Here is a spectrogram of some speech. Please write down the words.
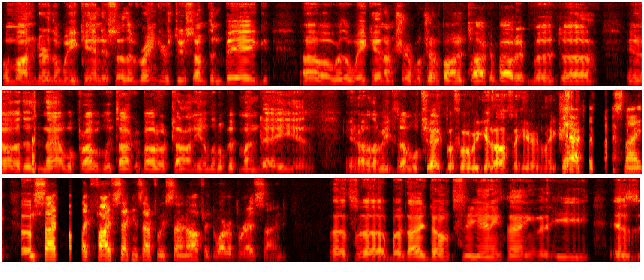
we'll monitor the weekend if so the Rangers do something big uh, over the weekend. I'm sure we'll jump on and talk about it, but. Uh, you know, other than that, we'll probably talk about Ohtani a little bit Monday and you know, let me double check before we get off of here and make sure. Yeah, because last night uh, we signed off like five seconds after we signed off. Eduardo Perez signed. That's uh, but I don't see anything that he is.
